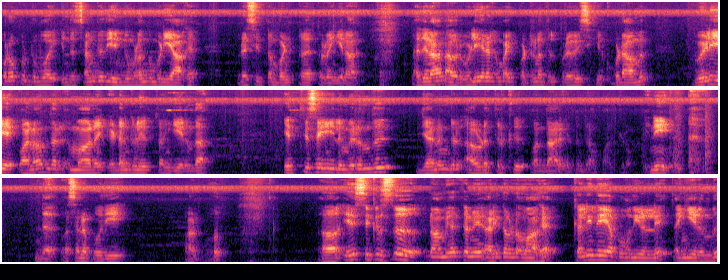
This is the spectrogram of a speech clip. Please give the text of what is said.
புறப்பட்டு போய் இந்த சங்கதி எங்கும் விளங்கும்படியாக பிரசித்தம் பண்ண தொடங்கினான். அதனால் அவர் வெளியரங்கமாய் பட்டணத்தில் பிரவேசிக்க கூடாமல் வெளியே வனாந்தரமான இடங்களில் தங்கியிருந்தார். எத்திசையிலுமிருந்து ஜனங்கள் அவரிடத்திற்கு வந்தார்கள் என்று நாம் பார்க்கிறோம். இனி இந்த வசன பகுதியை பார்ப்போம். இயேசு கிறிஸ்து நாம் ஏற்கனவே அறிந்தவண்ணமாக கலிலேயா பகுதிகளிலே தங்கியிருந்து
